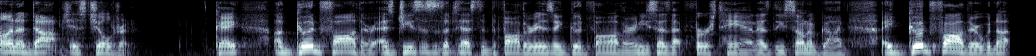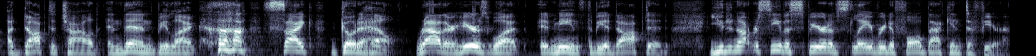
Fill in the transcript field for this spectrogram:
unadopt his children. Okay. A good father, as Jesus has attested, the father is a good father. And he says that firsthand as the son of God. A good father would not adopt a child and then be like, haha, psych, go to hell. Rather, here's what it means to be adopted. You do not receive a spirit of slavery to fall back into fear.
